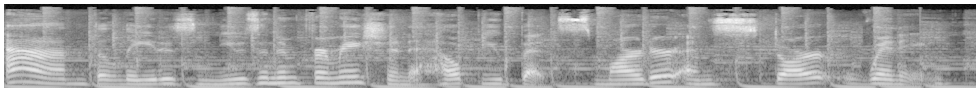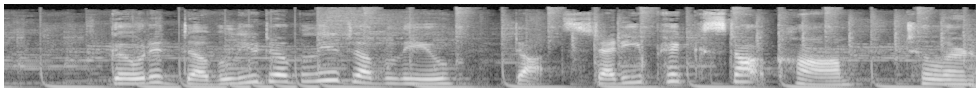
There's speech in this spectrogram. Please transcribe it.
and the latest news and information to help you bet smarter and start winning. Go to www.steadypicks.com to learn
